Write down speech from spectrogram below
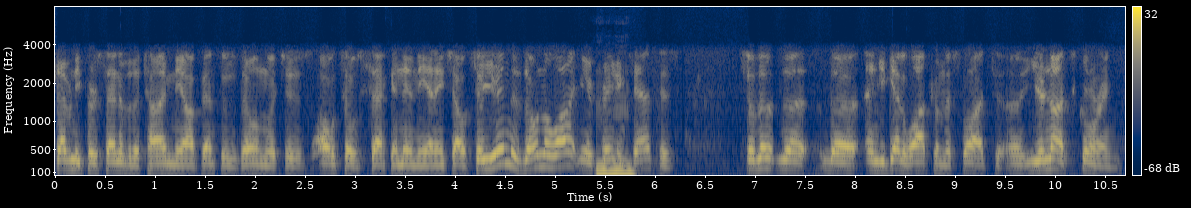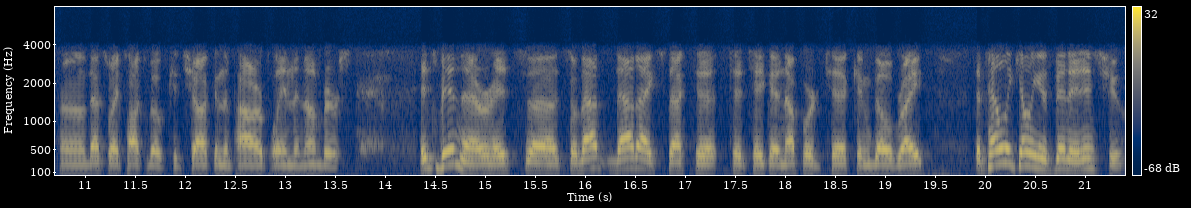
70% of the time in the offensive zone, which is also second in the NHL. So you're in the zone a lot and you're creating mm-hmm. chances. So the the the and you get a lot from the slot. Uh, you're not scoring. Uh, that's why I talked about Tkachuk and the power play and the numbers. It's been there. It's uh, so that that I expect to to take an upward tick and go right. The penalty killing has been an issue.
